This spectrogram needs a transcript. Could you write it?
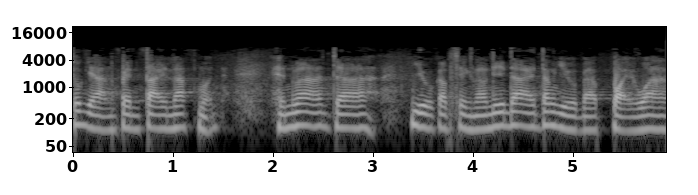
ทุกอย่างเป็นตายรักหมด เห็นว่าจะอยู่กับสิ่งเหล่านี้ได้ต้องอยู่แบบปล่อยวาง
